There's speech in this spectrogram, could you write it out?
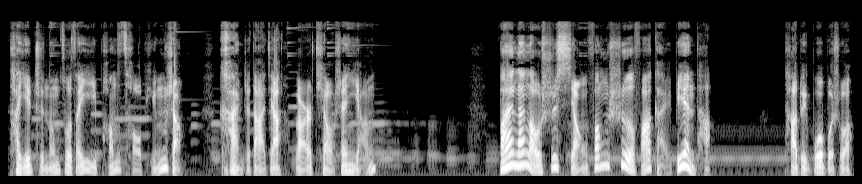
他也只能坐在一旁的草坪上，看着大家玩跳山羊。白兰老师想方设法改变他，他对波波说：“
